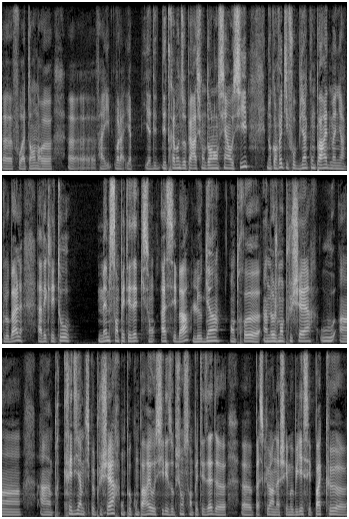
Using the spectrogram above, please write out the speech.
il faut attendre, enfin voilà, il y a des, très bonnes opérations dans l'ancien aussi. Donc en fait, il faut bien comparer de manière globale avec les taux même sans PTZ qui sont assez bas, le gain entre euh, un logement plus cher ou un, crédit un petit peu plus cher, on peut comparer aussi les options sans PTZ euh, euh, parce qu'un achat immobilier, c'est pas que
